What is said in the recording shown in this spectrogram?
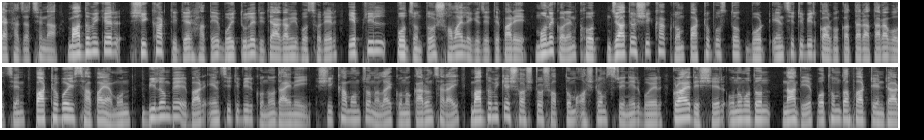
দেখা যাচ্ছে। না। মাধ্যমিকের শিক্ষার্থীদের হাতে বই তুলে দিতে আগামী বছরের এপ্রিল পর্যন্ত সময় লেগে যেতে পারে। মনে করেন, খোদ জাতীয় শিক্ষাক্রম পাঠ্যপুস্তক বোর্ড এনসিটিভির কর্মকর্তারা, তারা বলছেন পাঠ্যবই ছাপা এমন বিলম্বে এবার এনসিটিভির কোনো দায় নেই। শিক্ষা মন্ত্রণালয় কোনো কারণ ছাড়াই মাধ্যমিকের ষষ্ঠ, সপ্তম, অষ্টম শ্রেণির বইয়ের ক্রয়াদেশের অনুমোদন না দিয়ে প্রথম দফার টেন্ডার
